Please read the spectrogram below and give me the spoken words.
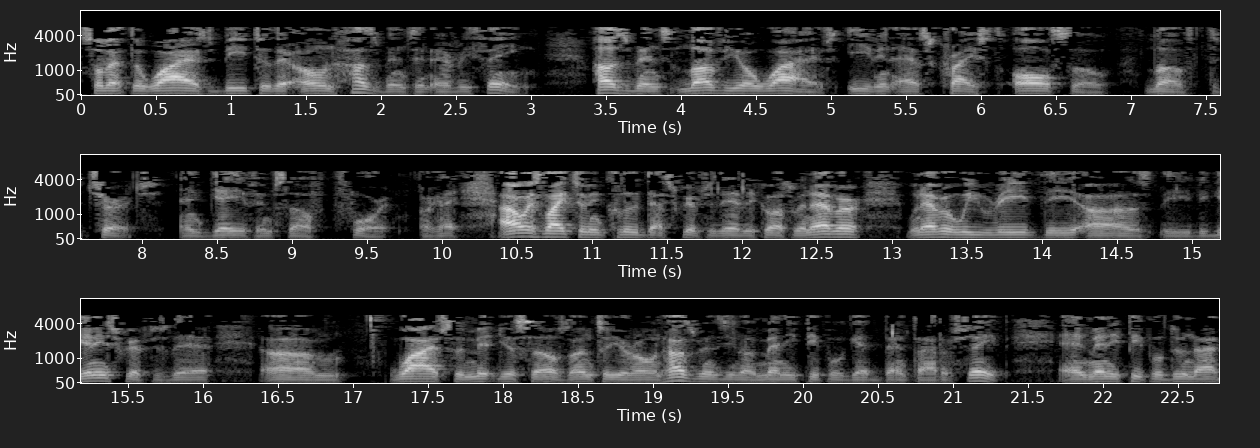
so let the wives be to their own husbands in everything. Husbands, love your wives, even as Christ also loved the church and gave himself for it. Okay, I always like to include that scripture there because whenever whenever we read the uh, the beginning scriptures there, um, wives submit yourselves unto your own husbands. You know, many people get bent out of shape, and many people do not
